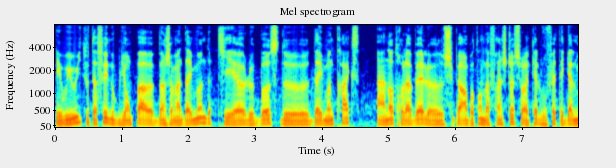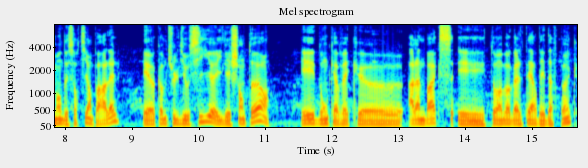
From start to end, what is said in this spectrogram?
Et oui, oui, tout à fait. N'oublions pas euh, Benjamin Diamond, qui est le boss de Diamond Tracks, un autre label super important de la French Touch sur laquelle vous faites également des sorties en parallèle. Et comme tu le dis aussi, il est chanteur. Et donc avec Alan Brax et Thomas Bangalter des Daft Punk,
